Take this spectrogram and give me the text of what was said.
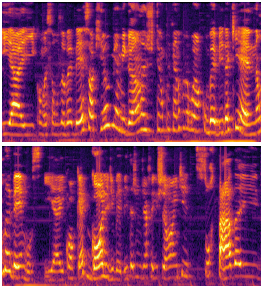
E aí começamos a beber, só que eu e minha amiga Ana, a gente tem um pequeno problema com bebida que é não bebemos. E aí qualquer gole de bebida a gente já fica extremamente surtada e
